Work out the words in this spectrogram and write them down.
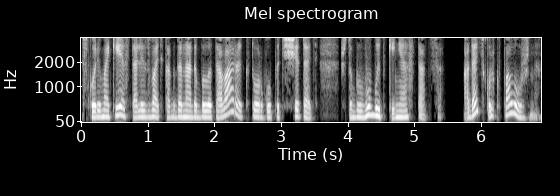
Вскоре Макея стали звать, когда надо было товары к торгу подсчитать, чтобы в убытке не остаться, а дать сколько положено.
